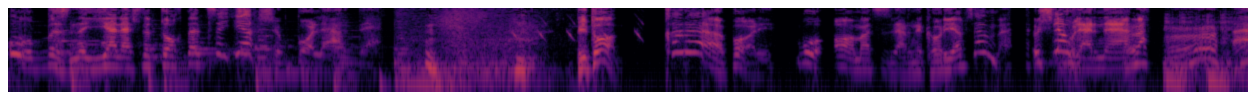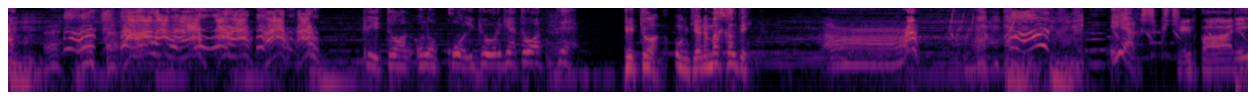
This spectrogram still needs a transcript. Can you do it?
u bizni yalashni to'xtatsa yaxshi bo'lardi. Piton! Qara pori bu omadsizlarni ko'ryapsanmi? Ushla ularni piton uni qo'lga o'rgatyapti piton unga nima qilding? Yaxshi kuchuk pori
